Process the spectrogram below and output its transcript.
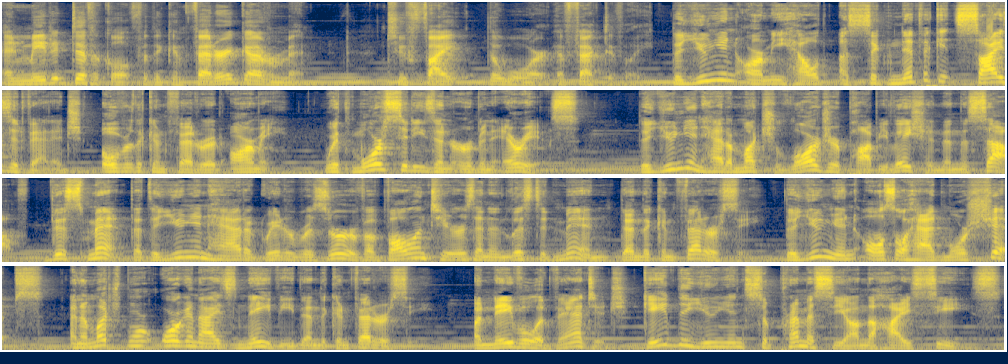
and made it difficult for the Confederate government to fight the war effectively. The Union Army held a significant size advantage over the Confederate Army. With more cities and urban areas, the Union had a much larger population than the South. This meant that the Union had a greater reserve of volunteers and enlisted men than the Confederacy. The Union also had more ships and a much more organized navy than the Confederacy. A naval advantage gave the Union supremacy on the high seas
